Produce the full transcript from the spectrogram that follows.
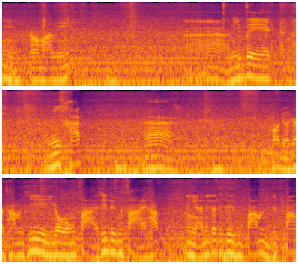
นี่ประมาณนี้อ่าอันนี้เบรกอันนี้คัดอ่าก็เดี๋ยวจะทำที่โยงสายที่ดึงสายครับนี่อันนี้ก็จะดึงปั๊มปั๊ม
